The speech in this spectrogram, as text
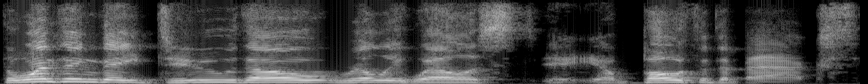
The one thing they do though really well is you know both of the backs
